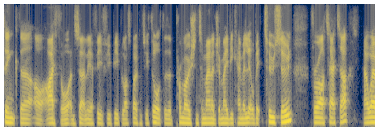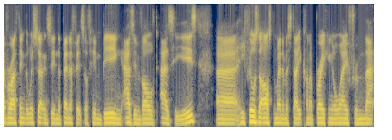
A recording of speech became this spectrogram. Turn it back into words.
think that, oh, I thought, and certainly a few, few people I've spoken to thought that the promotion to manager maybe came a little bit too soon for Arteta. However, I think that we're certainly seeing the benefits of him being as involved as he is. Uh, he feels that Arsenal made a mistake, kind of breaking away from that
